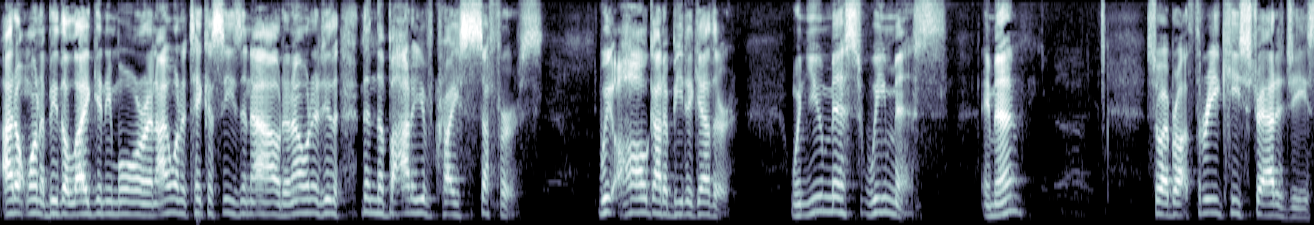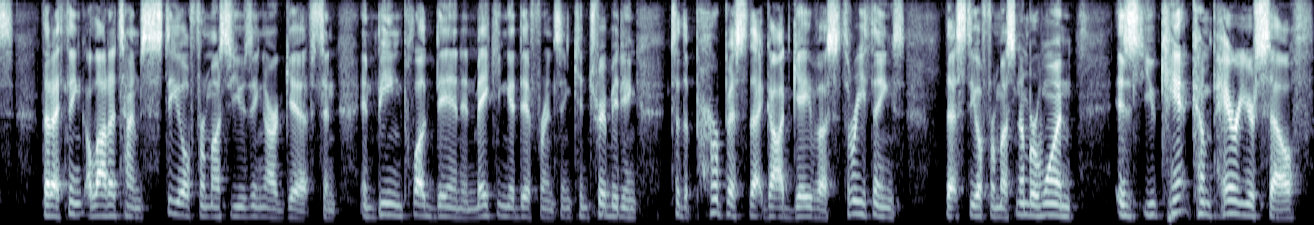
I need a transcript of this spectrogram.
I don't want to be the leg anymore and I want to take a season out and I want to do that, then the body of Christ suffers. We all got to be together. When you miss, we miss. Amen? So I brought three key strategies that I think a lot of times steal from us using our gifts and, and being plugged in and making a difference and contributing to the purpose that God gave us. Three things that steal from us. Number one is you can't compare yourself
